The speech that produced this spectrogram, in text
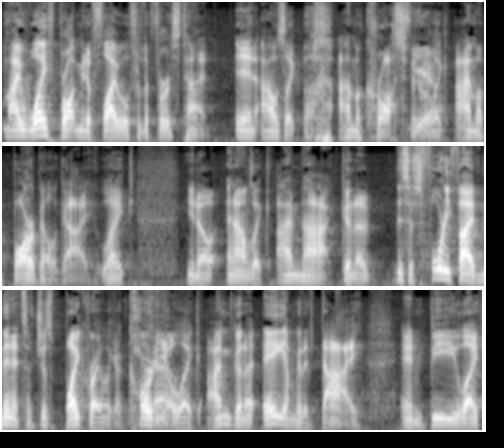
my wife brought me to flywheel for the first time, and I was like, Ugh, I'm a CrossFitter, Yeah. like I'm a barbell guy, like, you know, and I was like, I'm not gonna. This is 45 minutes of just bike riding, like a cardio. Yeah. Like I'm gonna a, I'm gonna die, and b, like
